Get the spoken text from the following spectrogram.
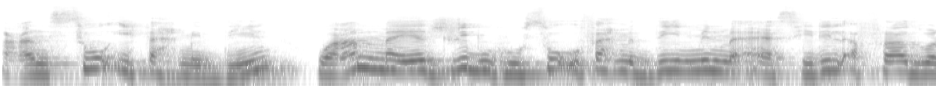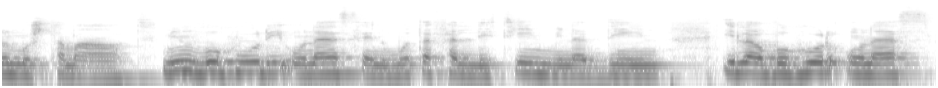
عن سوء فهم الدين وعما يجلبه سوء فهم الدين من مآسي للأفراد والمجتمعات. من ظهور أناس متفلتين من الدين إلى ظهور أناس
